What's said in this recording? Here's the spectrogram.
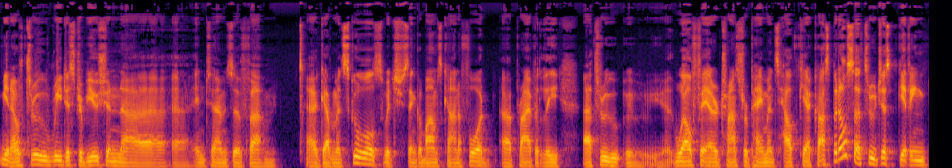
you know through redistribution uh, uh, in terms of um, uh, government schools, which single moms can't afford uh, privately, uh, through uh, welfare transfer payments, healthcare costs, but also through just giving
